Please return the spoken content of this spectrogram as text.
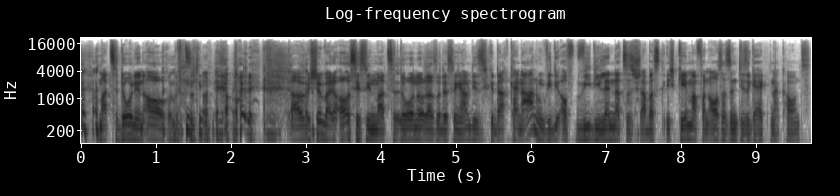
Mazedonien auch. aber bestimmt, weil du aussiehst wie ein Mazedone oder so, deswegen haben die sich gedacht, keine Ahnung, wie die, auf wie die Länder zu aber ich gehe mal von aus, das sind diese gehackten Accounts.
